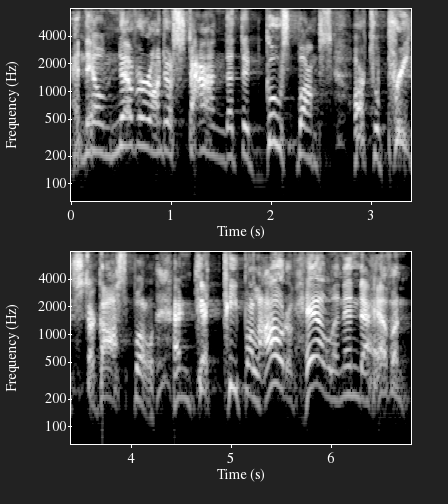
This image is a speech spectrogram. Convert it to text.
And they'll never understand that the goosebumps are to preach the gospel and get people out of hell and into heaven.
